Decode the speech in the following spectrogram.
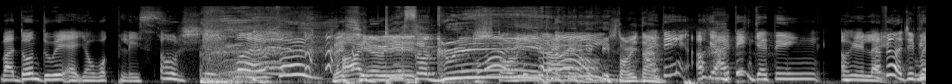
but don't do it at your workplace. Oh shit! what happened? Let's hear it. disagree. Story time. Story time. I think okay. I think getting okay like I feel like JP when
